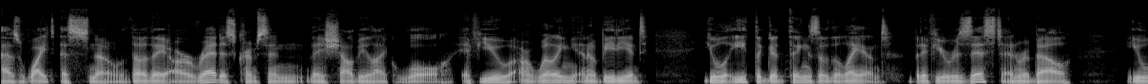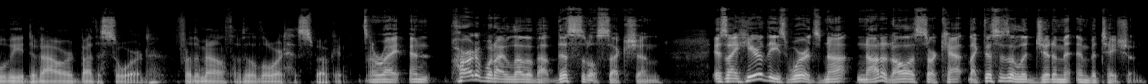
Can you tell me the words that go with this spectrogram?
as white as snow. Though they are red as crimson, they shall be like wool. If you are willing and obedient, you will eat the good things of the land. But if you resist and rebel, you will be devoured by the sword, for the mouth of the Lord has spoken. All right. And part of what I love about this little section is I hear these words not not at all as sarcastic. Like this is a legitimate invitation.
